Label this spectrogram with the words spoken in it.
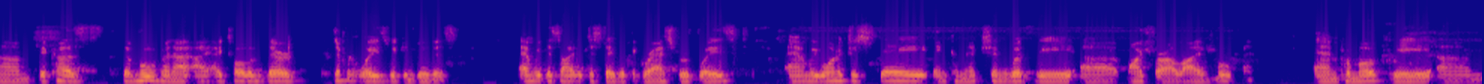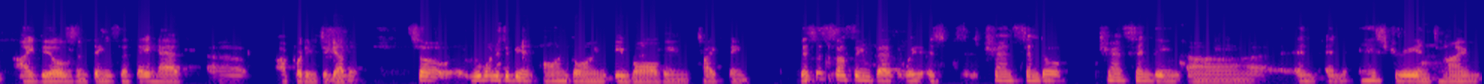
um, because the movement I, I, I told them there are different ways we can do this and we decided to stay with the grassroots ways and we wanted to stay in connection with the uh, march for our lives movement and promote the um, ideals and things that they had uh, are putting together so we wanted to be an ongoing evolving type thing this is something that we, is transcendental, transcending uh, in, in history and time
